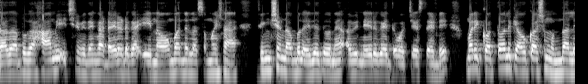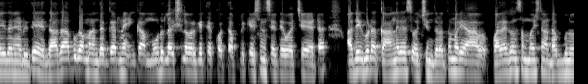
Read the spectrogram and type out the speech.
దాదాపుగా హామీ ఇచ్చిన విధంగా డైరెక్ట్గా ఈ నవంబర్ నెల సంబంధించిన పెన్షన్ డబ్బులు ఏదైతే ఉన్నాయో అవి నేరుగా అయితే వచ్చేస్తాయండి. మరి కొత్త వాళ్ళకి అవకాశం ఉందా లేదని అడిగితే దాదాపుగా మన దగ్గరనే ఇంకా మూడు లక్షల వరకు అయితే కొత్త అప్లికేషన్స్ అయితే వచ్చాయట. అది కూడా కాంగ్రెస్ వచ్చిన తర్వాత మరి ఆ పథకం సంబంధించిన డబ్బులు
